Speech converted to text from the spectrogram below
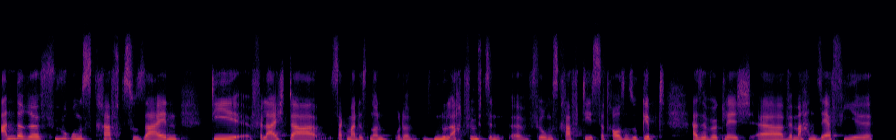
andere Führungskraft zu sein, die vielleicht da, sag mal, das Non- oder 0815 äh, Führungskraft, die es da draußen so gibt. Also wirklich, äh, wir machen sehr viel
